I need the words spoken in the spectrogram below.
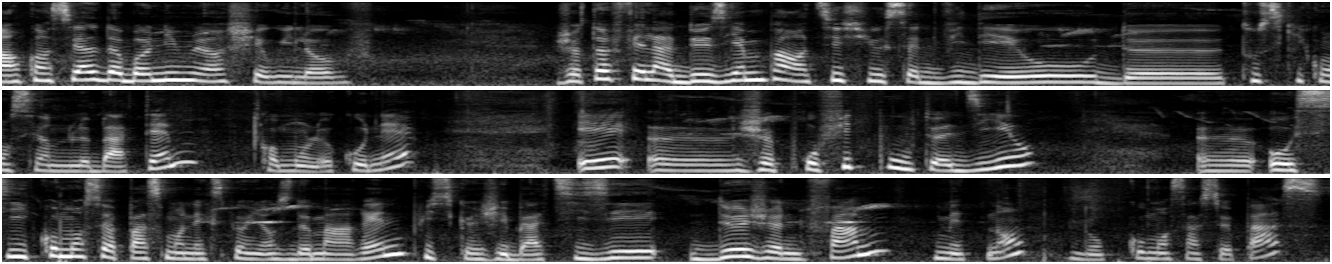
Arc-en-ciel de bonne humeur chez We Love. Je te fais la deuxième partie sur cette vidéo de tout ce qui concerne le baptême, comme on le connaît. Et euh, je profite pour te dire euh, aussi comment se passe mon expérience de marraine, puisque j'ai baptisé deux jeunes femmes maintenant. Donc comment ça se passe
